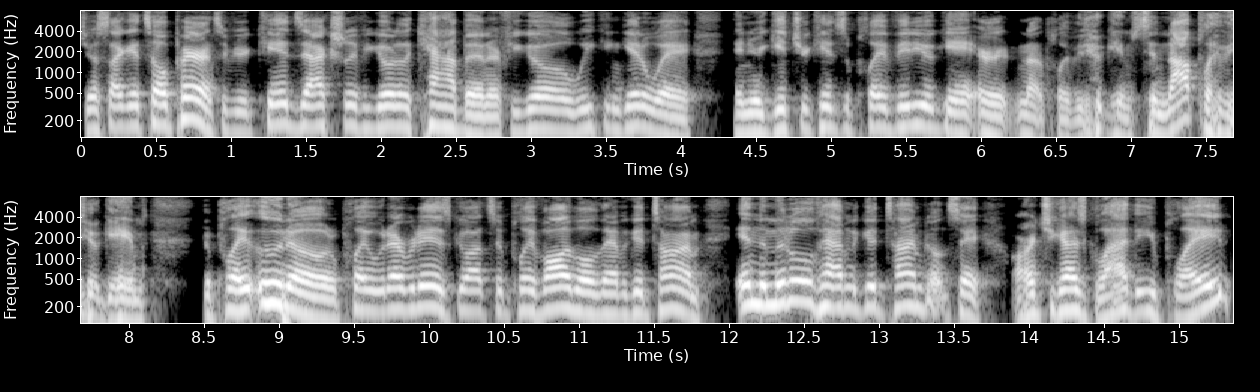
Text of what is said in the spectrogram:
Just like I tell parents, if your kids actually, if you go to the cabin or if you go a weekend getaway and you get your kids to play video game or not play video games, to not play video games, to play Uno, to play whatever it is, go out to play volleyball and have a good time. In the middle of having a good time, don't say, "Aren't you guys glad that you played?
